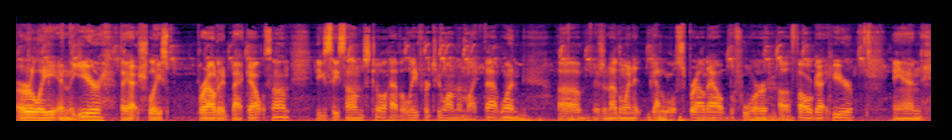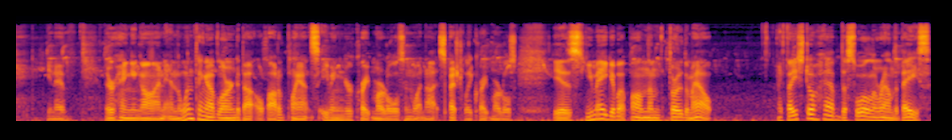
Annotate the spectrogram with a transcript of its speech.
early in the year they actually sprouted back out some. You can see some still have a leaf or two on them like that one. Um, there's another one that got a little sprout out before uh, fall got here. And you know they're hanging on. And the one thing I've learned about a lot of plants even your crepe myrtles and whatnot especially crepe myrtles is you may give up on them throw them out if they still have the soil around the base,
